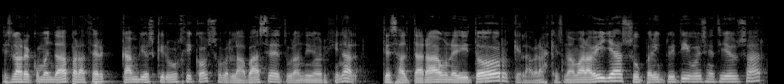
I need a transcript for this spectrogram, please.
es la recomendada para hacer cambios quirúrgicos sobre la base de tu landing original. Te saltará un editor, que la verdad es que es una maravilla, súper intuitivo y sencillo de usar,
